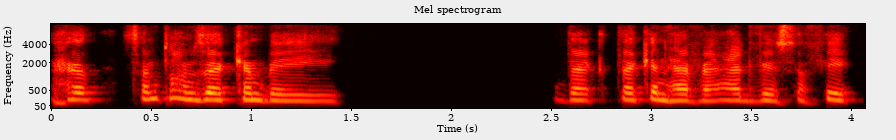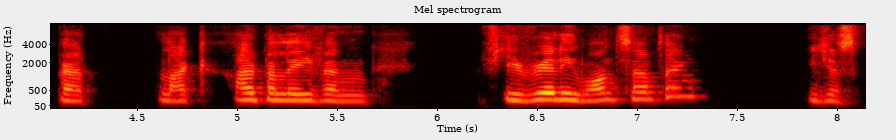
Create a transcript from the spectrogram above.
sometimes that can be that that can have an adverse effect. But like I believe in, if you really want something, you just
